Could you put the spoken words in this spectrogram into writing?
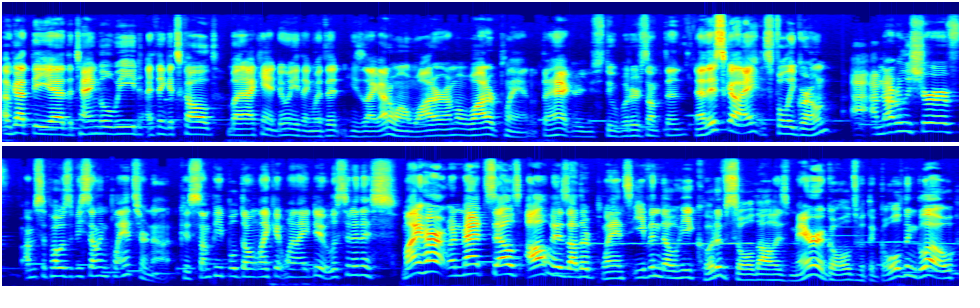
I've got the uh, the tangleweed, I think it's called, but I can't do anything with it. He's like, I don't want water. I'm a water plant. What the heck? Are you stupid or something? Now this guy is fully grown. I I'm not really sure if I'm supposed to be selling plants or not, because some people don't like it when I do. Listen to this. My heart when Matt sells all his other plants, even though he could have sold all his marigolds with the golden glow,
